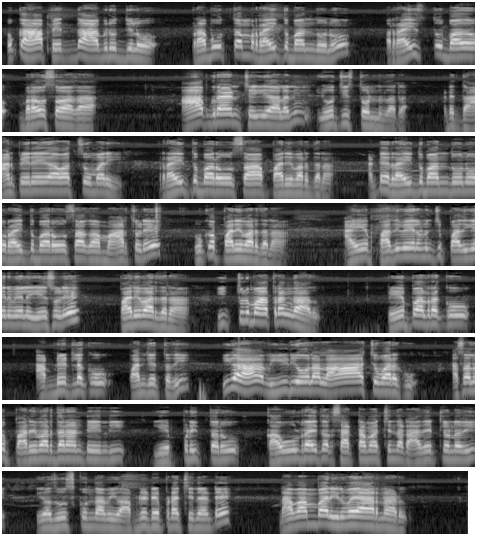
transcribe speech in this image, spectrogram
ఒక పెద్ద అభివృద్ధిలో ప్రభుత్వం రైతు బంధును రైతు భ- భరోసాగా అప్గ్రేడ్ చేయాలని యోచిస్తుండదట. అంటే దాని పేరే కావచ్చు మరి రైతు భరోసా పరివర్ధన అంటే రైతు బంధువును రైతు భరోసాగా మార్చుడే ఒక పరివర్ధన అయ్యే పదివేల నుంచి పదిహేను వేల వేసుడే పరివర్ధన ఇచ్చుడు మాత్రం కాదు. పేపర్లకు అప్డేట్లకు పనిచేస్తుంది ఇక వీడియోల లాస్ట్ వరకు అసలు పరివర్ధన అంటే ఏంది? ఎప్పుడు ఇస్తారు కౌలు రైతులకు చట్టం వచ్చిందట అది ఎట్లున్నది? ఇక చూసుకుందాం ఇక అప్డేట్ ఎప్పుడు వచ్చిందంటే నవంబర్ ఇరవై ఆరు నాడు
